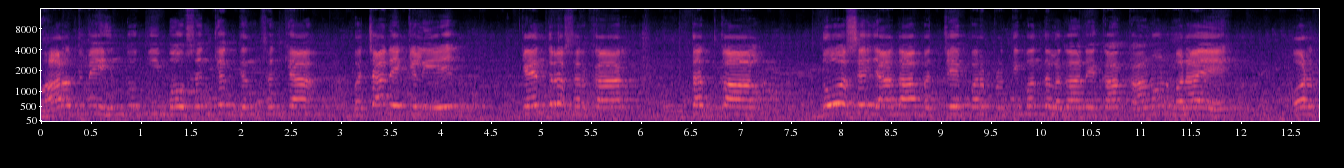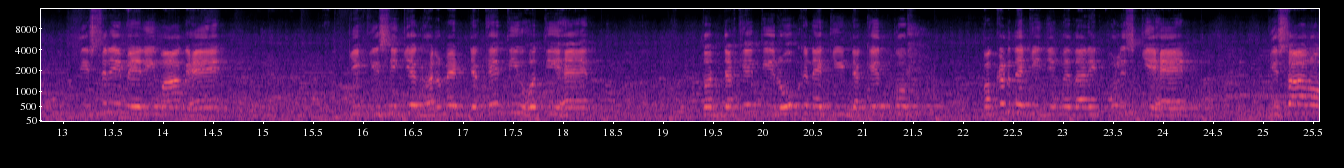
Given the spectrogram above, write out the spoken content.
भारत में हिंदू की बहुसंख्यक जनसंख्या बचाने के लिए केंद्र सरकार तत्काल दो से ज़्यादा बच्चे पर प्रतिबंध लगाने का कानून बनाए। और तीसरी मेरी मांग है कि किसी के घर में डकैती होती है तो डकैती रोकने की, डकैत को पकड़ने की ज़िम्मेदारी पुलिस की है। किसानों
